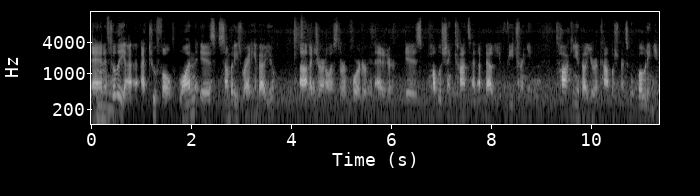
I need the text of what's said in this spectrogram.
And mm-hmm. it's really a, a twofold. One is somebody's writing about you, uh, a journalist, a reporter, an editor is publishing content about you, featuring you, talking about your accomplishments, quoting you,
